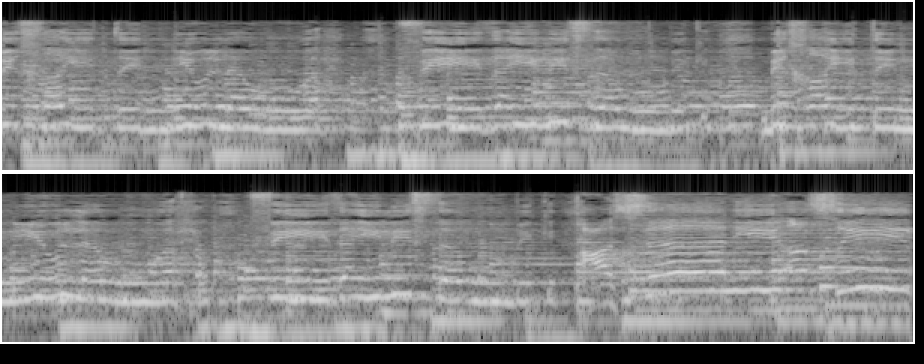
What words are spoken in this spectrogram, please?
بخيط يلوح في ذيل ثوبك بخيط يلوح في ذيل ثوبك. عساني أصير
